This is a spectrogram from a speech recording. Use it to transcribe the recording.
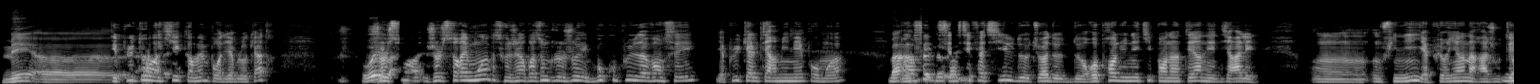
Mais. Euh... T'es plutôt inquiet quand même pour Diablo 4 je, le bah serai, je, le serai, moins parce que j'ai l'impression que le jeu est beaucoup plus avancé. Il n'y a plus qu'à le terminer pour moi. Bah, en fait, c'est assez facile de, tu vois, de, de, reprendre une équipe en interne et de dire allez, on, finit, il n'y a plus rien à rajouter.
